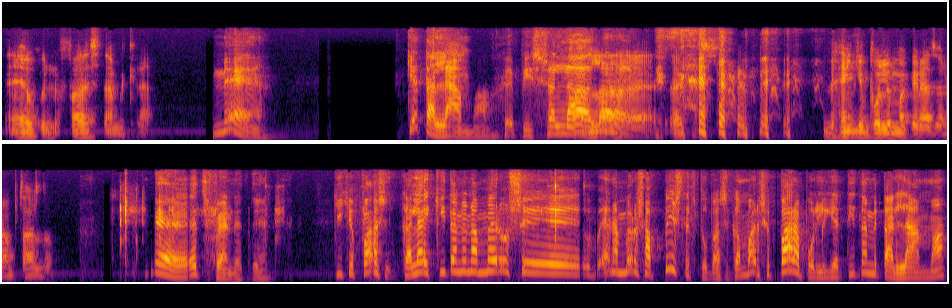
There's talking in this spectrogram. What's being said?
Έχουν φάσει τα μικρά. Ναι. Και τα λάμα, επίσης, αλλά... Αλλά, ε, Δεν είναι και πολύ μακριά το ένα από το άλλο. Ναι, έτσι φαίνεται. Και είχε φάσει. Καλά, εκεί ήταν ένα μέρος, ε, ένα μέρος απίστευτο βασικά. Μ' άρεσε πάρα πολύ γιατί ήταν τα λάμα.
